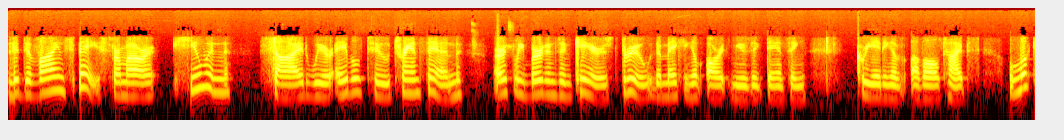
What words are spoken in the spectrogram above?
the divine space. From our human side, we are able to transcend earthly burdens and cares through the making of art, music, dancing, creating of, of all types. Look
